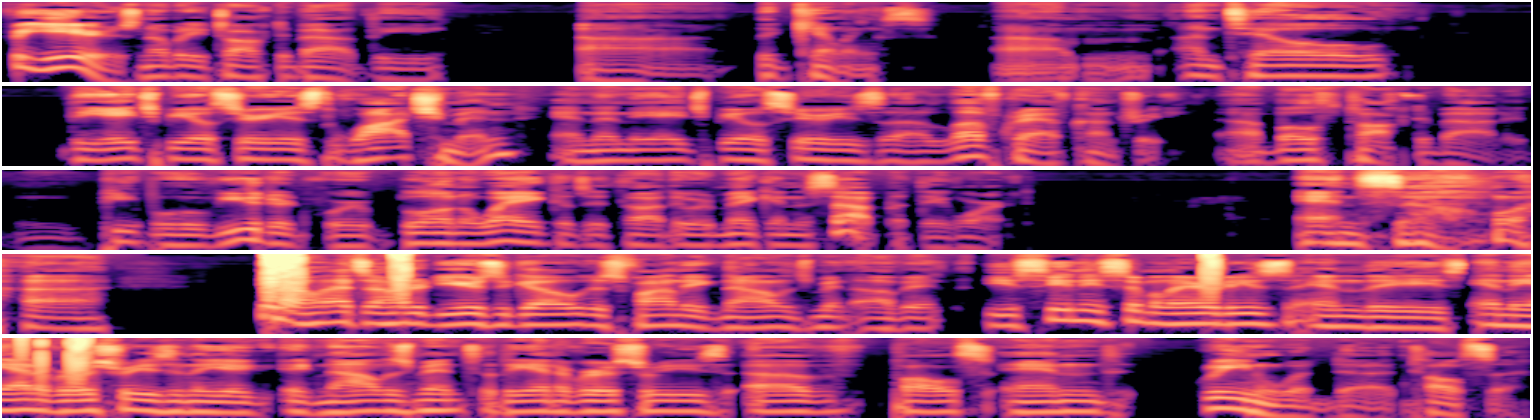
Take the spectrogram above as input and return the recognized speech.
for years, nobody talked about the uh, the killings um, until the HBO series Watchmen and then the HBO series uh, Lovecraft Country. Uh, both talked about it, and people who viewed it were blown away because they thought they were making this up, but they weren't. And so, uh, you know, that's hundred years ago. There's finally acknowledgement of it. Do you see any similarities in the in the anniversaries and the acknowledgement of the anniversaries of Pulse and Greenwood, uh, Tulsa?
